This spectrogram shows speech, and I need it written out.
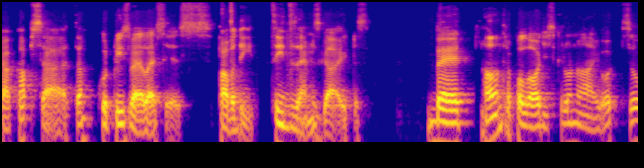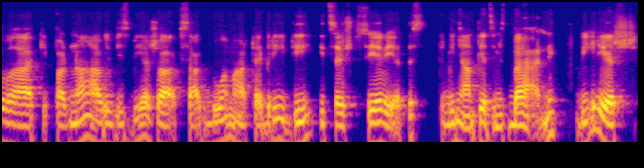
tā kapsēta, kur tu izvēlēsies pavadīt citas zemes gaitas. Bet antropoloģiski runājot, cilvēki par nāvi visbiežāk sāk domāt tajā brīdī, it sevišķi sievietes, kad viņām piedzimst bērni. Vīrieši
